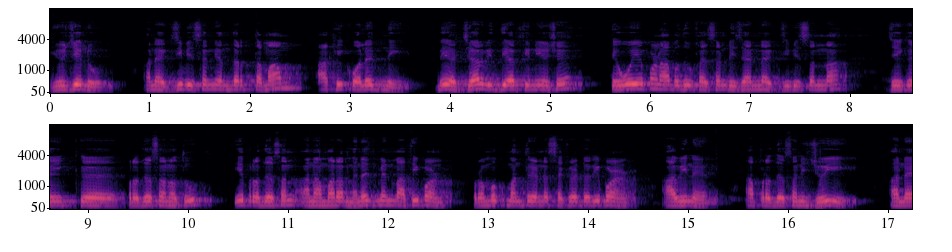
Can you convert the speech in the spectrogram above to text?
યોજેલું અને એક્ઝિબિશનની અંદર તમામ આખી કોલેજની બે હજાર વિદ્યાર્થીનીઓ છે, તેઓએ પણ આ બધું ફેશન ડિઝાઇનના એક્ઝિબિશનના જે કંઈક પ્રદર્શન હતું, એ પ્રદર્શન અને અમારા મેનેજમેન્ટમાંથી પણ પ્રમુખ મંત્રી અને સેક્રેટરી પણ આવીને આ પ્રદર્શની જોઈ અને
